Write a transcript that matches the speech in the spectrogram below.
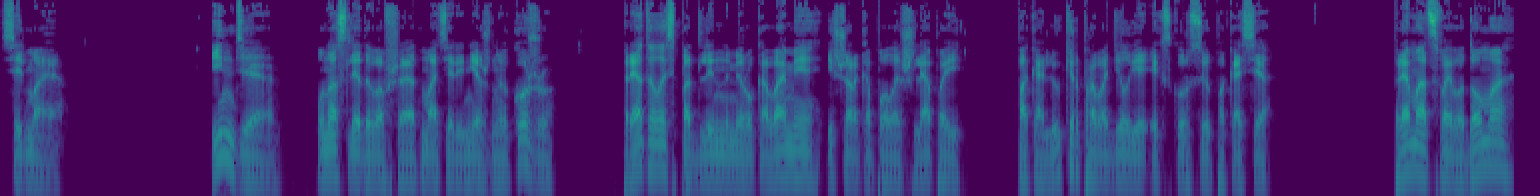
седьмая Индия, унаследовавшая от матери нежную кожу, пряталась под длинными рукавами и широкополой шляпой, пока Люкер проводил ей экскурсию по косе. Прямо от своего дома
